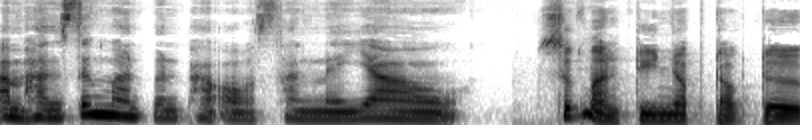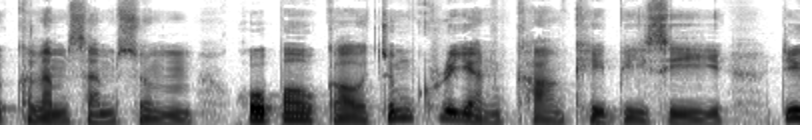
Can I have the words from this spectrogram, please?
อำหันซึ่งมันเปิ้นผ่าออกสั่งในยาวซึกมันตีนยบดอกเตอร์คลัมซัมซุมโฮเปาเก่าจุ้มเครียนคาง KBC ที่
